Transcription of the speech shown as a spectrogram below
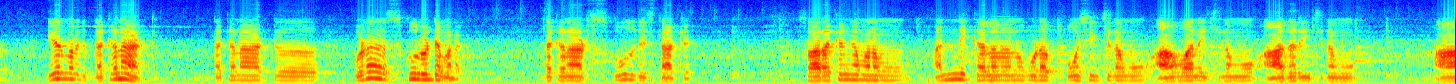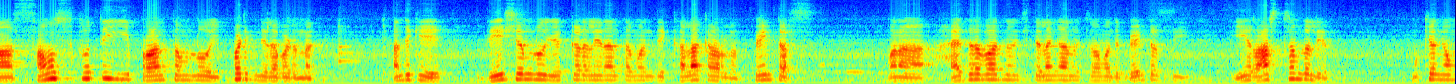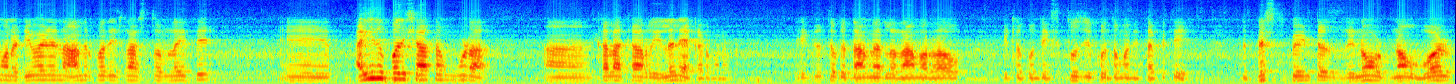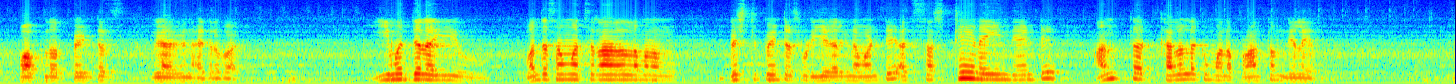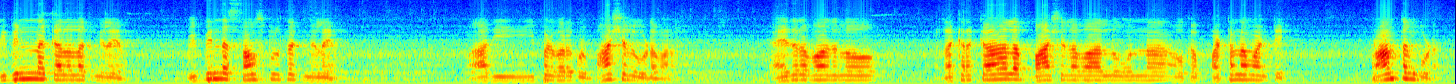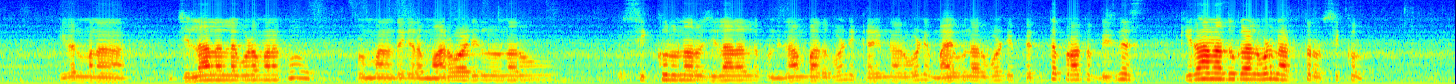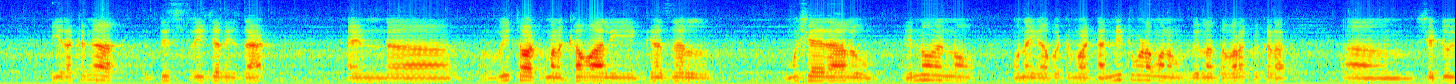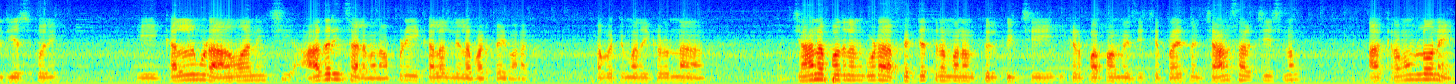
even మనకు దక్కన్ ఆర్ట్ దక్కనాట్ కూడా స్కూల్ ఉండే మనకు. Deccan art school the started. So ఆ రకంగా మనము అన్ని కళలను కూడా పోషించినము ఆహ్వానించినము ఆదరించినము. ఆ సంస్కృతి ఈ ప్రాంతంలో ఇప్పటికి నిలబడి ఉన్నది. అందుకే దేశంలో ఎక్కడ లేనంత మంది కళాకారులు పెయింటర్స్ మన హైదరాబాద్ నుంచి తెలంగాణ నుంచి మంది పెయింటర్స్ ఏ రాష్ట్రంలో లేరు. ముఖ్యంగా మన డివైడ్ అయిన ఆంధ్రప్రదేశ్ రాష్ట్రంలో అయితే ఐదు పది శాతం కూడా కళాకారులు వెళ్ళలే అక్కడ మనకు. ఎగ్జిట్ ఒక దామెర్ల రామారావు ఇట్లా కొంత ఎక్స్క్లూజివ్ కొంతమంది తప్పితే the best painters renowned now world popular painters we have in Hyderabad ఈ మధ్యలో ఈ వంద సంవత్సరాలలో మనం బెస్ట్ పెయింటర్స్ కూడా ఇవ్వగలిగినామంటే అది సస్టైన్ అయింది అంటే అంత కళలకు మన ప్రాంతం నిలయం. విభిన్న కళలకు నిలయం. విభిన్న సంస్కృతకు నిలయం. అది ఇప్పటి వరకు భాషలు కూడా మనం హైదరాబాదులో రకరకాల భాషల వాళ్ళు ఉన్న ఒక పట్టణం అంటే ప్రాంతం కూడా. ఈవెన్ మన జిల్లాలలో కూడా మనకు ఇప్పుడు మన దగ్గర మార్వాడీలు ఉన్నారు సిక్కులు ఉన్నారు జిల్లాలలో ఇప్పుడు నిజామాబాద్ పోండి కరీంనగర్ పోండి మహబూబ్నగర్ పోండి పెద్ద ప్రాంతం బిజినెస్ కిరాణా దుకాణాలు కూడా నడుపుతారు సిక్కులు. ఈ రకంగా this region is that and we thought మన కవాలి గజల్ ముషైరాలు ఎన్నో ఎన్నో ఉన్నాయి కాబట్టి వాటిని అన్నిటి కూడా మనం వీళ్ళంత వరకు ఇక్కడ షెడ్యూల్ చేసుకొని ఈ కళలను కూడా ఆహ్వానించి ఆదరించాలి మనం. అప్పుడే ఈ కళలు నిలబడతాయి మనకు. కాబట్టి మనం ఇక్కడున్న జానపదులను కూడా పెద్ద ఎత్తున మనం పిలిపించి ఇక్కడ పర్ఫార్మెన్స్ ఇచ్చే ప్రయత్నం చాలాసార్లు చేసినాం. ఆ క్రమంలోనే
